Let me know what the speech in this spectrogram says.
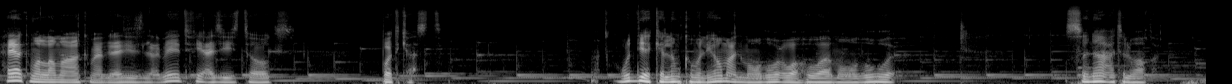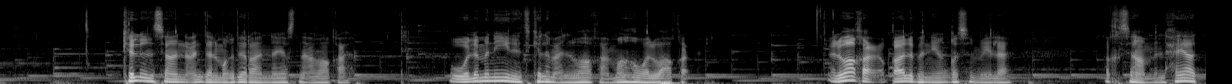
حياكم الله معاكم عبد العزيز العبيد في عزيز توكس بودكاست. ودي أكلمكم اليوم عن موضوع وهو موضوع صناعة الواقع. كل إنسان عنده المقدرة أنه يصنع واقعه ولما نيجي نتكلم عن الواقع ما هو الواقع؟ الواقع غالبا ينقسم إلى أقسام. الحياة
